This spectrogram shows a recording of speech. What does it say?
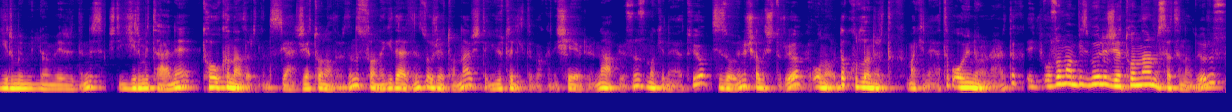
20 milyon verirdiniz. İşte 20 tane token alırdınız. Yani jeton alırdınız. Sonra giderdiniz o jetonlar işte utility bakın işe yarıyor. Ne yapıyorsunuz? Makineye atıyor. Size oyunu çalıştırıyor. Onu orada kullanırdık. Makineye atıp oyun oynardık. E, o zaman biz böyle jetonlar mı satın alıyoruz?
